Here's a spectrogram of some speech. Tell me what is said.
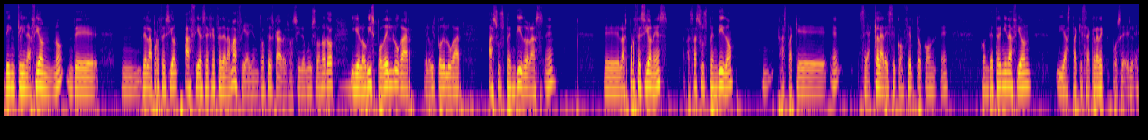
de inclinación ¿no? de, de la procesión hacia ese jefe de la mafia. Y entonces, claro, eso ha sido muy sonoro y el obispo del lugar, el obispo del lugar, ha suspendido las, ¿eh? Eh, las procesiones, las ha suspendido hasta que ¿eh? se aclare ese concepto con, con determinación y hasta que se aclare pues, el,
